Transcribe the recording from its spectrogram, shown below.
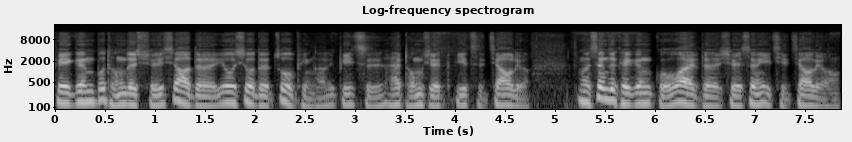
可以跟不同的学校的优秀的作品哈彼此还同学彼此交流，那么甚至可以跟国外的学生一起交流，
